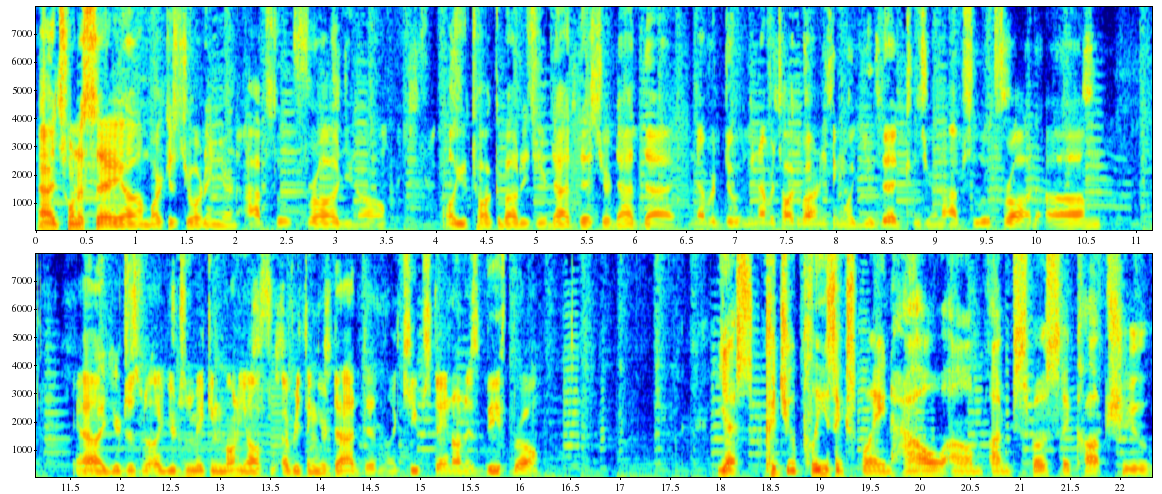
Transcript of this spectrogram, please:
I just want to say, uh, Marcus Jordan, you're an absolute fraud. You know, all you talk about is your dad this, your dad that. You never do. You never talk about anything what you did because you're an absolute fraud. Um, yeah, you're just uh, you're just making money off everything your dad did. Like, keep staying on his beef, bro. Yes. Could you please explain how um, I'm supposed to cop shoe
